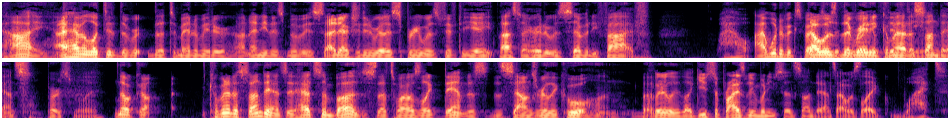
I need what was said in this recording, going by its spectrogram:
high. I haven't looked at the the tomato meter on any of these movies. I actually didn't realize Spree was fifty-eight. Last I heard, it was seventy-five. Wow, I would have expected That was the like rating a coming out of Sundance. Personally, No, coming out of Sundance, it had some buzz. That's why I was like, "Damn, this this sounds really cool." And, but clearly, like you surprised me when you said Sundance. I was like, what?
